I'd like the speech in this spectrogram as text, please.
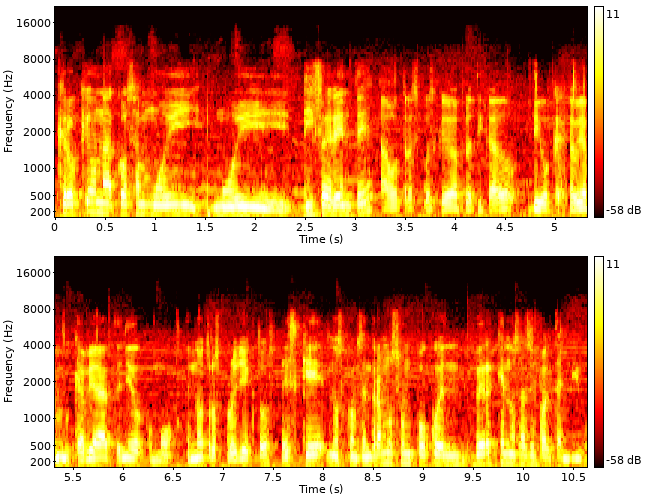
creo que una cosa muy, muy diferente a otras cosas que había platicado, digo que había, que había tenido como en otros proyectos, es que nos concentramos un poco en ver qué nos hace falta en vivo.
